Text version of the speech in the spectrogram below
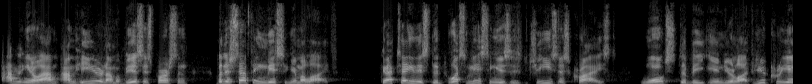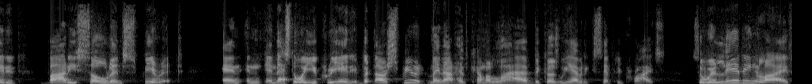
I'm, you know, I'm, I'm here and I'm a business person, but there's something missing in my life. Can I tell you this? That what's missing is, is Jesus Christ wants to be in your life. You're created body, soul, and spirit. And, and, and that's the way you're created. But our spirit may not have come alive because we haven't accepted Christ. So we're living life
